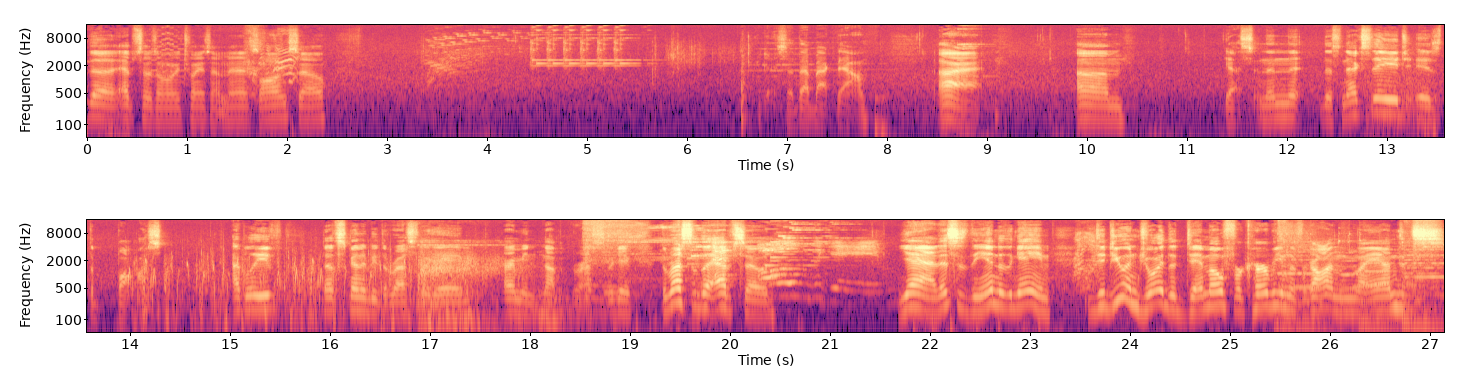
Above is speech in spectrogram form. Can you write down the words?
the episode's only 27 minutes long, so. Set that back down. Alright. Um. Yes, and then th this next stage is the boss. I believe that's gonna be the rest of the game. I mean, not the rest of the game. The rest of the episode. Yeah, this is the end of the game. Did you enjoy the demo for Kirby and the Forgotten Land?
